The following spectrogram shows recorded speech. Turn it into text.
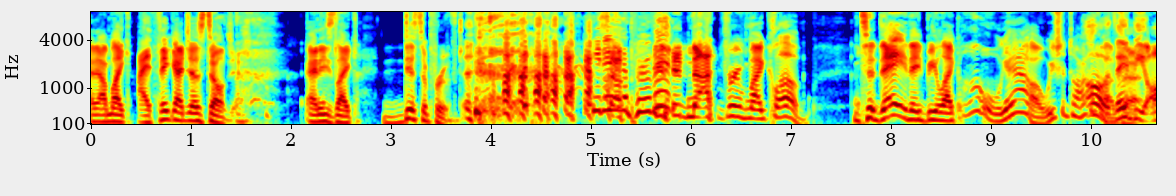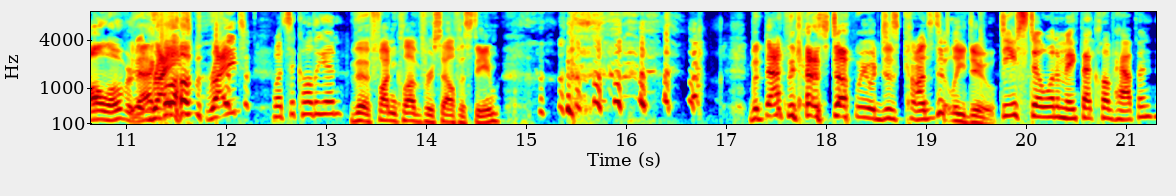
And I'm like, "I think I just told you." And he's like, "Disapproved." he didn't approve it? he did not approve my club. Today they'd be like, "Oh yeah, we should talk Oh, about they'd that." be all over that right, club. right? What's it called again? The Fun Club for Self Esteem. but that's the kind of stuff we would just constantly do. Do you still want to make that club happen?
